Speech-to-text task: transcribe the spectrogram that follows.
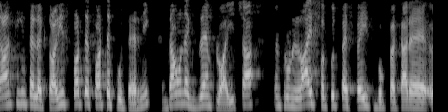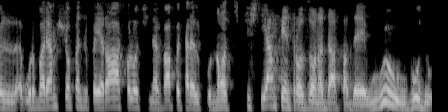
anti-intelectualist foarte, foarte puternic. Dau un exemplu aici, într-un live făcut pe Facebook pe care îl urmăream și eu pentru că era acolo cineva pe care îl cunosc și știam că e într-o zonă de asta de uu, voodoo.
